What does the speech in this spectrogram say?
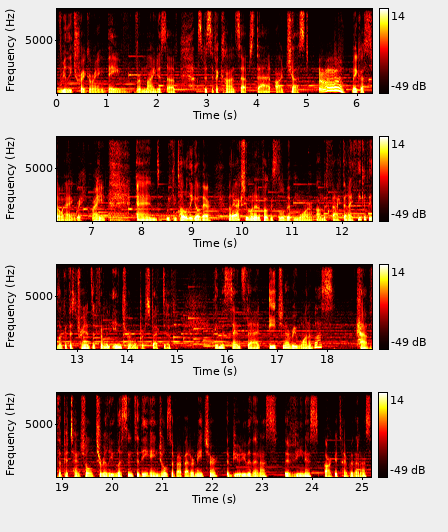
really triggering. They remind us of specific concepts that are just Oh, make us so angry, right? And we can totally go there. But I actually wanted to focus a little bit more on the fact that I think if we look at this transit from an internal perspective, in the sense that each and every one of us have the potential to really listen to the angels of our better nature, the beauty within us, the Venus archetype within us,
